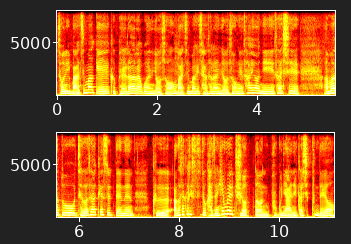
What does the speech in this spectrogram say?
저는 이 마지막에 그 베라라고 하는 여성, 마지막에 자살하는 여성의 사연이 사실 아마도 제가 생각했을 때는 그 아가사 크리스티도 가장 힘을 쥐었던 부분이 아닐까 싶은데요.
